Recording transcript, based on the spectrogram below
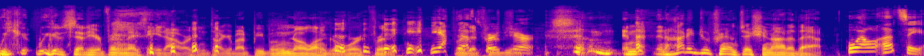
we could we could sit here for the next eight hours and talk about people who no longer work for the yeah, for the that's for sure. And that- and how did you transition out of that? Well, let's see. You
